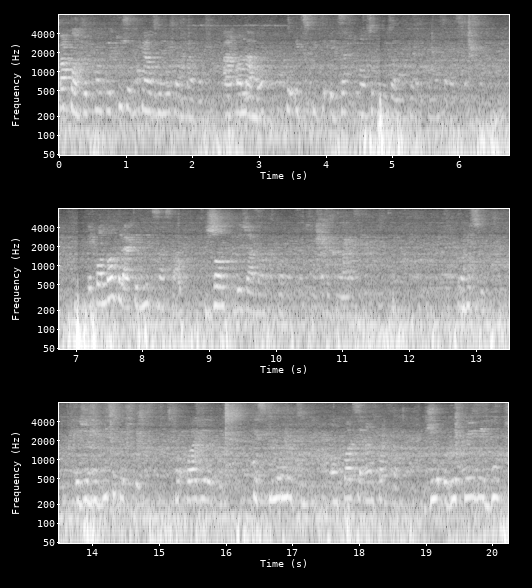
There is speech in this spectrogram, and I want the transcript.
Par contre, je prendrai toujours 15 minutes en, en amont pour expliquer exactement ce que nous allons faire et comment ça va se passer. Et pendant que la technique s'installe, j'entre déjà dans la conversation avec mon. On discute. Et je lui dis ce que je fais, pourquoi je le fais, qu'est-ce qui me motive, en quoi c'est important je recueille les doutes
